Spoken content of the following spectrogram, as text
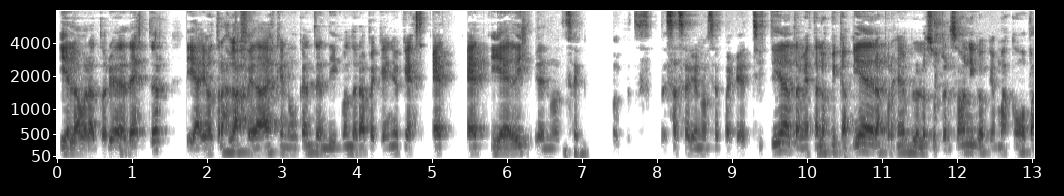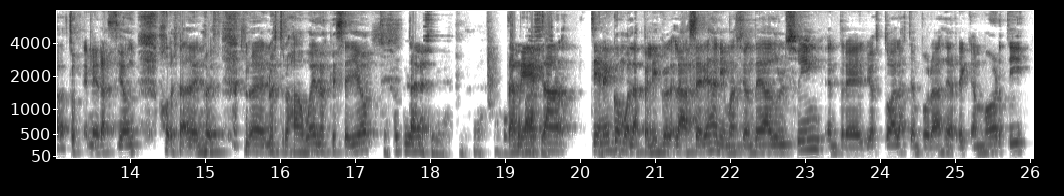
y el laboratorio de Dexter. Y hay otras gafedades que nunca entendí cuando era pequeño, que es Ed, Ed y Eddie. No sé esa serie no sé para qué existía. También están los Picapiedras, por ejemplo, los Supersónicos, que es más como para tu generación o la de, de nuestros abuelos, qué sé yo. También, están, tienen como las películas, las series de animación de Adult Swing, entre ellos todas las temporadas de Rick and Morty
